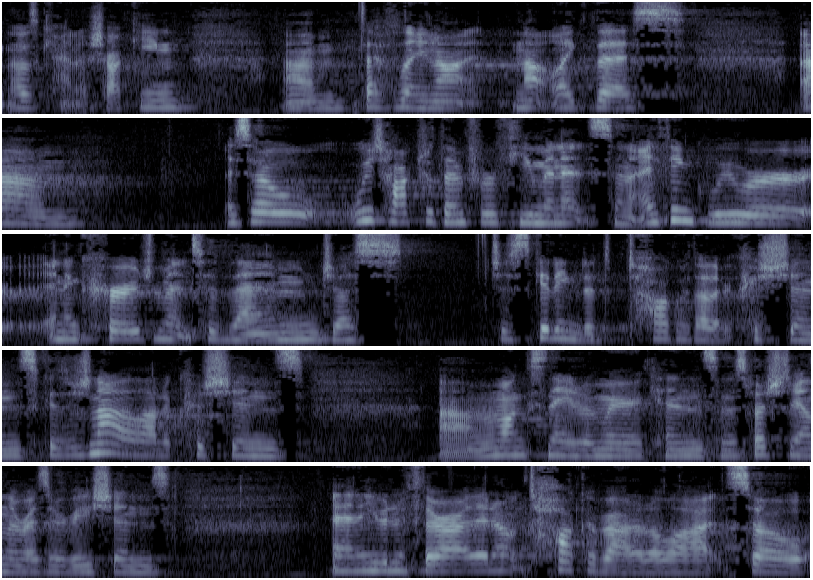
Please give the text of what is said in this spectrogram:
that was kind of shocking. Um, definitely not not like this. Um, so we talked with them for a few minutes, and I think we were an encouragement to them just just getting to talk with other Christians because there's not a lot of Christians um, amongst Native Americans, and especially on the reservations. And even if there are, they don't talk about it a lot. So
